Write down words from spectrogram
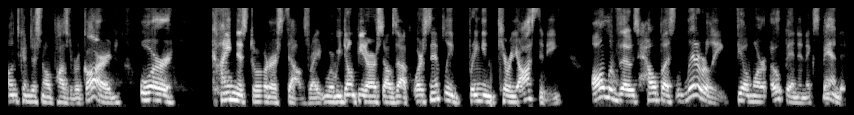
unconditional positive regard or kindness toward ourselves, right, where we don't beat ourselves up, or simply bring in curiosity, all of those help us literally feel more open and expanded.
